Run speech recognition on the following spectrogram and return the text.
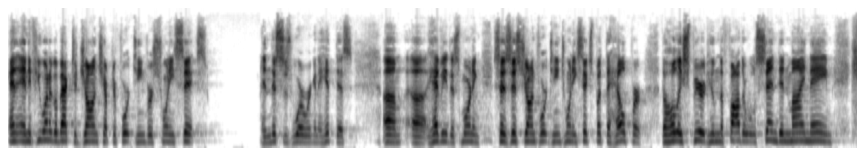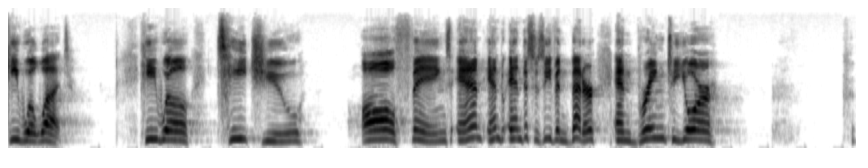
And, and if you want to go back to John chapter 14, verse 26, and this is where we're going to hit this um, uh, heavy this morning, says this, John 14, 26, but the Helper, the Holy Spirit, whom the Father will send in my name, he will what? He will teach you all things and and and this is even better and bring to your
